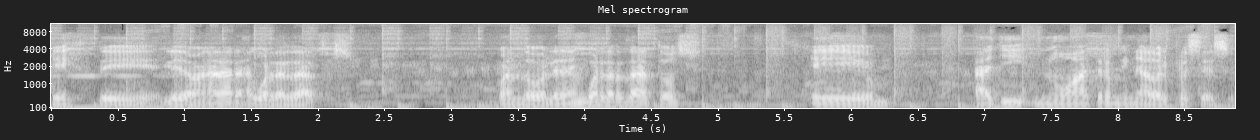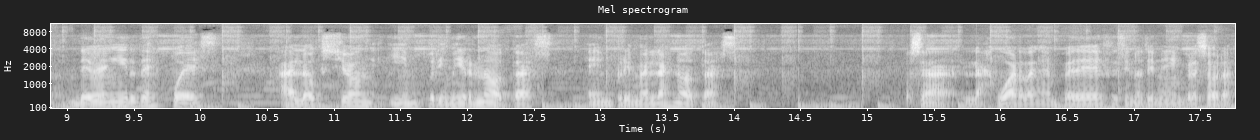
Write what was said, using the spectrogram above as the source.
este, le van a dar a guardar datos. Cuando le den guardar datos, eh, allí no ha terminado el proceso. Deben ir después a la opción imprimir notas e imprimen las notas. O sea, las guardan en PDF si no tienen impresora.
